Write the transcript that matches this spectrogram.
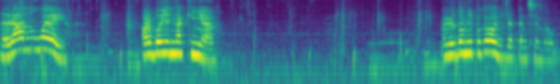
Run away! Albo jednak i nie. On już do mnie podchodzić jak ten symbol.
